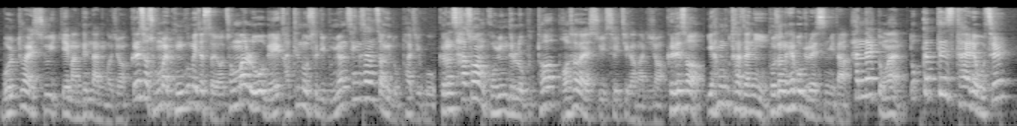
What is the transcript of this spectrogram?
몰두할 수 있게 만든다는 거죠. 그래서 정말 궁금해졌어요. 정말로 매일 같은 옷을 입으면 생산성이 높아지고 그런 사소한 고민들로부터 벗어날 수 있을지가 말이죠. 그래서 이 한국 타잔이 도전을 해보기로 했습니다. 한 달 동안 똑같은 스타일의 옷을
